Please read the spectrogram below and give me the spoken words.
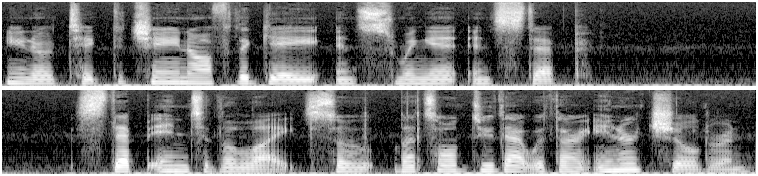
you know, take the chain off the gate and swing it and step step into the light. So let's all do that with our inner children,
